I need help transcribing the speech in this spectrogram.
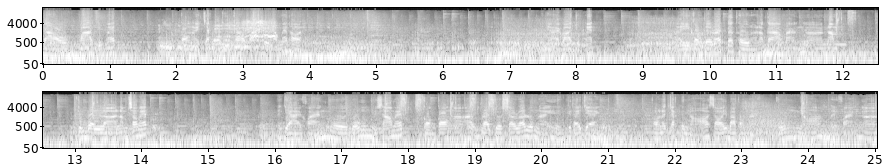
cao 30 mét. Con này chắc chỉ cao 35 mét thôi. 30 mét. Tại vì con T-Rex á, thường là nó cao khoảng ờ, 5 trung bình là 5 6 mét. Nó dài khoảng 14 16 mét. Còn con ờ, Brachiosaurus lúc nãy thì cái thể trạng con nó chắc từ nhỏ so với ba con này. Cũng nhỏ thì khoảng uh,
